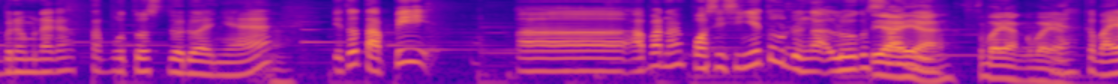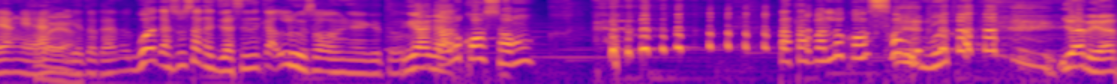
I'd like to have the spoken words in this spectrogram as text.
benar-benar terputus dua-duanya. Itu tapi eh, apa namanya posisinya tuh udah nggak lurus Iya lagi. iya, kebayang kebayang. Ya, kebayang ya Kebayang. gitu kan. Gua agak susah ngejelasin ke lu soalnya gitu. Enggak, enggak. Kalau kosong. Tatapan lu kosong, Bu. Yan Yan,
